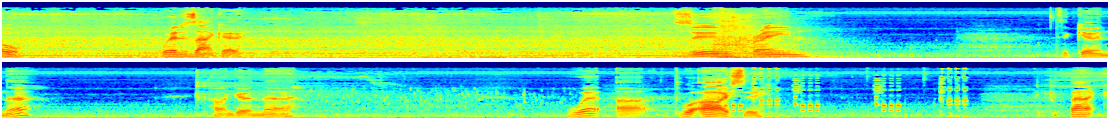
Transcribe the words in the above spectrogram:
Oh. Where does that go? Zoom, frame. Does it go in there? Can't go in there. Where? Ah, well, ah, I see. back.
